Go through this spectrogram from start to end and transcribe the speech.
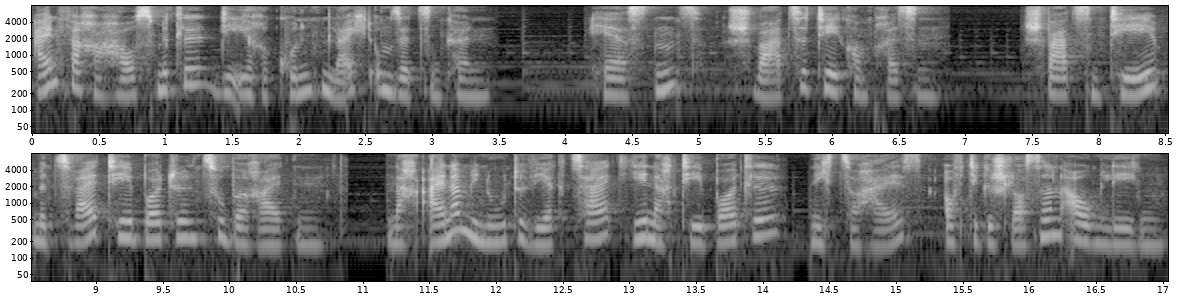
Einfache Hausmittel, die Ihre Kunden leicht umsetzen können. Erstens schwarze Teekompressen. Schwarzen Tee mit zwei Teebeuteln zubereiten. Nach einer Minute Wirkzeit, je nach Teebeutel, nicht zu heiß, auf die geschlossenen Augen legen.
